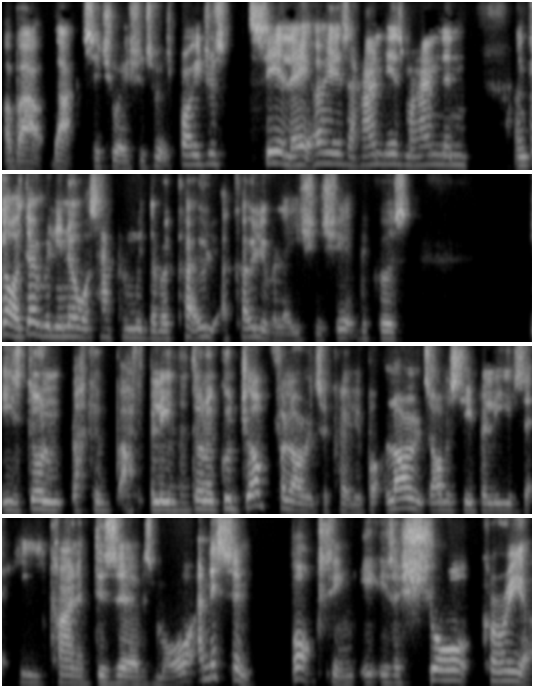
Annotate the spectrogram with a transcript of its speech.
about that situation. So it's probably just see you later. Here's a hand. Here's my hand. And and God, I don't really know what's happened with the Okolie relationship because he's done like a, I believe they've done a good job for Lawrence Okolie, but Lawrence obviously believes that he kind of deserves more. And listen, boxing it is a short career.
